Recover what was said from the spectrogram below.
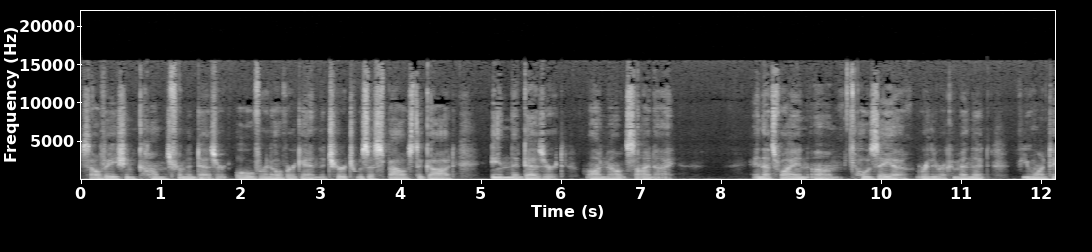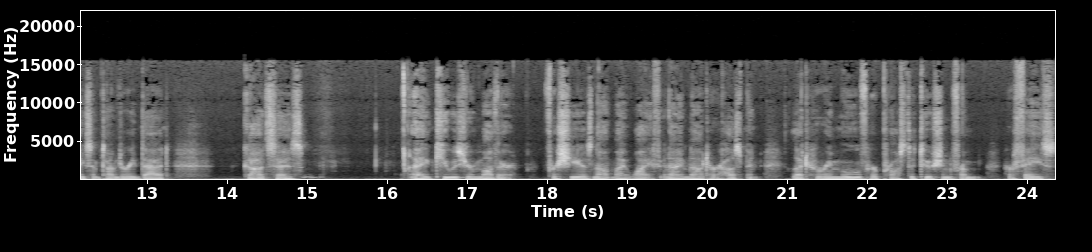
Salvation comes from the desert over and over again. The church was espoused to God in the desert on Mount Sinai. And that's why in um, Hosea, really recommend that if you want to take some time to read that, God says, I accuse your mother, for she is not my wife, and I am not her husband. Let her remove her prostitution from her face,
